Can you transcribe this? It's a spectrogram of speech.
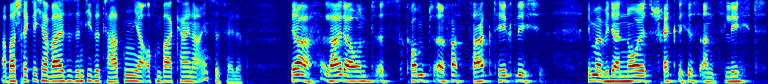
Aber schrecklicherweise sind diese Taten ja offenbar keine Einzelfälle. Ja, leider. Und es kommt äh, fast tagtäglich immer wieder Neues, Schreckliches ans Licht.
